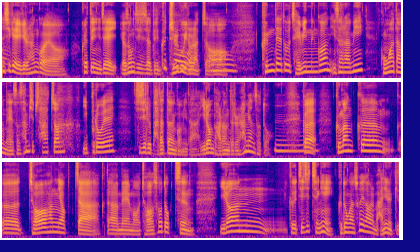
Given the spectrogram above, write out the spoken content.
어. 식의 얘기를 한 거예요. 그랬더니 이제 여성 지지자들이 그쵸. 들고 일어났죠. 어. 근데도 재밌는 건 이 사람이 공화당 내에서 34.2%의 지지를 받았다는 겁니다. 이런 발언들을 하면서도. 음. 그러니까 그만큼 어, 저학력자 그다음에 뭐 저소득층 이런 그 지지층이 그동안 소외감을 많이 느끼,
